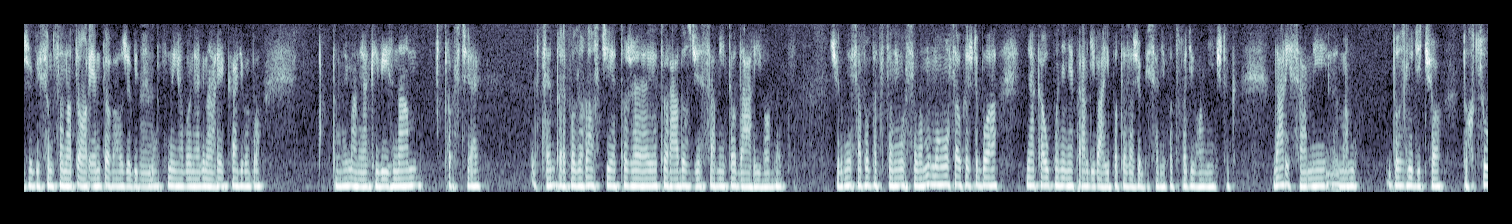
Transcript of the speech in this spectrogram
že by som sa na to orientoval, že byť mm. smutný alebo nejak nariekať, lebo to nemá nejaký význam. Proste v centre pozornosti je to, že je to radosť, že sa mi to darí vôbec. Čiže mne sa vôbec to nemuselo. Mohlo sa ukázať, že to bola nejaká úplne nepravdivá hypotéza, že by sa nepotvrdilo nič. Tak darí sa mi, mám dosť ľudí, čo to chcú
